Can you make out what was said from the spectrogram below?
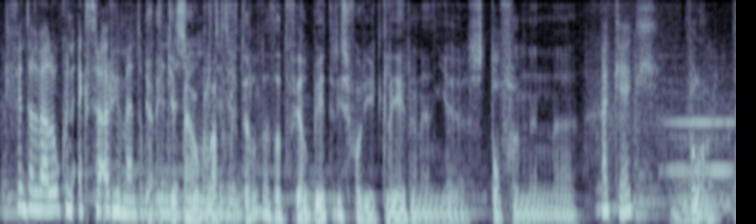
ik vind dat wel ook een extra argument om Ja, het in ik de heb mij ook zomer te laten doen. vertellen dat dat veel beter is voor je kleren en je stoffen. En, eh, Ah, kijk. voilà.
